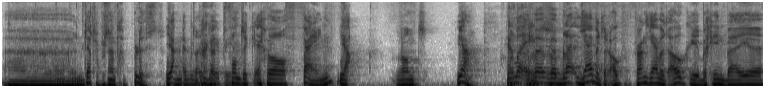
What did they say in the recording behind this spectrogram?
eh 30% geplust. Ja, heb ik dat, begrepen, dat ja. vond ik echt wel fijn. Ja, Want ja... Helemaal Want, eens. we- we blij- jij bent er ook. Frank, jij bent ook. Je begint bij... eh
